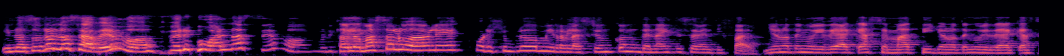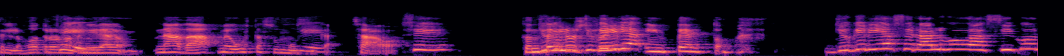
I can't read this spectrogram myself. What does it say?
Y nosotros lo sabemos, pero igual lo hacemos. O Porque... sea, lo más saludable es, por ejemplo, mi relación con The 1975. Yo no tengo idea qué hace Mati, yo no tengo idea qué hacen los otros, no tengo idea nada. Me gusta su música. Chao. Sí, Con Yo- Taylor Swift quería- intento. yo quería hacer algo así con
